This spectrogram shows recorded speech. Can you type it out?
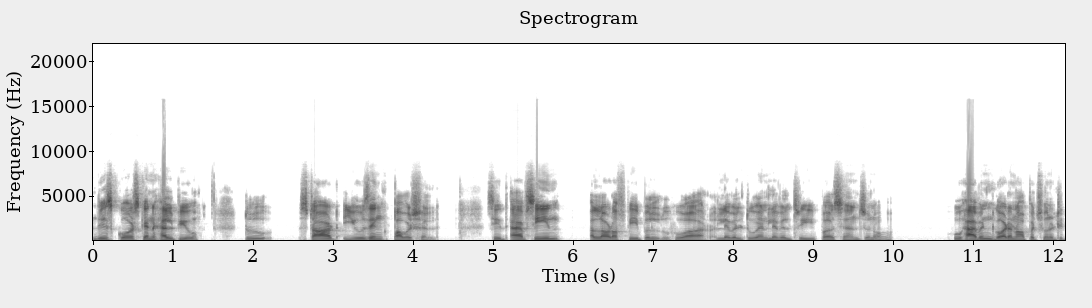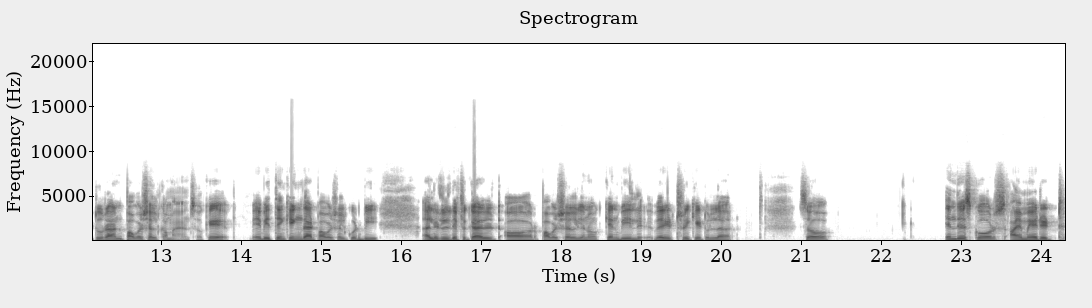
this course can help you to start using PowerShell. See, I have seen a lot of people who are level two and level three persons, you know, who haven't got an opportunity to run PowerShell commands. Okay, maybe thinking that PowerShell could be a little difficult or PowerShell, you know, can be very tricky to learn. So in this course, I made it,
